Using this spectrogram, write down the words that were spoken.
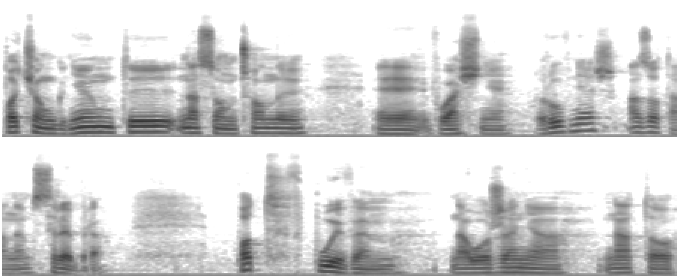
pociągnięty, nasączony właśnie również azotanem srebra. Pod wpływem nałożenia na to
